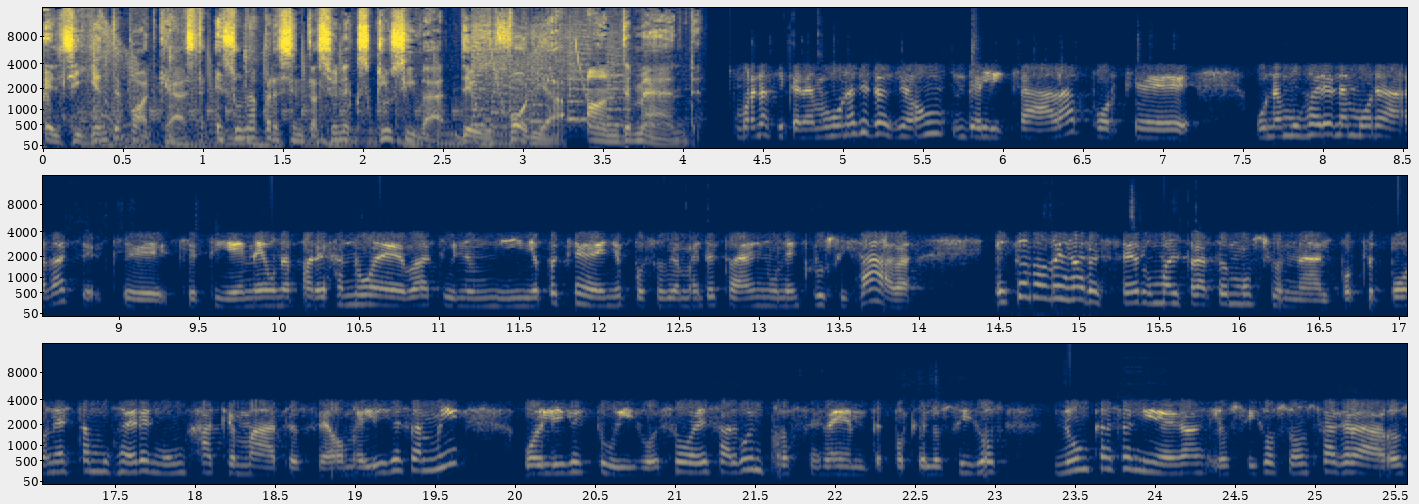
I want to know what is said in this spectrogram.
El siguiente podcast es una presentación exclusiva de Euforia On Demand. Bueno, si tenemos una situación delicada porque una mujer enamorada que, que, que tiene una pareja nueva, tiene un niño pequeño, pues obviamente está en una encrucijada. Esto no deja de ser un maltrato emocional porque pone a esta mujer en un jaque mate, o sea, o me eliges a mí o eliges tu hijo. Eso es algo improcedente porque los hijos nunca se niegan, los hijos son sagrados,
